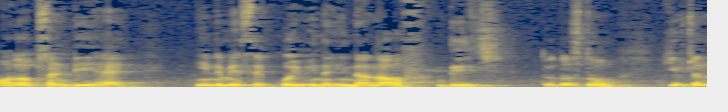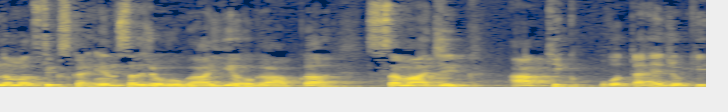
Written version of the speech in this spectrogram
और ऑप्शन डी है इनमें से कोई भी नहीं। नन ऑफ़ दीज तो दोस्तों क्वेश्चन नंबर सिक्स का आंसर जो होगा, ये होगा आपका सामाजिक। आर्थिक होता है जो कि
